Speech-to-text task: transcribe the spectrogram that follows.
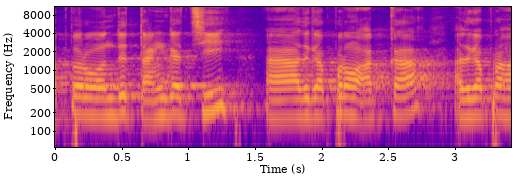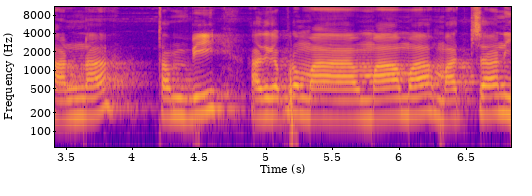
அப்புறம் வந்து தங்கச்சி அதுக்கப்புறம் அக்கா அதுக்கப்புறம் அண்ணா தம்பி அதுக்கப்புறம் மா மாமா மச்சான்னு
